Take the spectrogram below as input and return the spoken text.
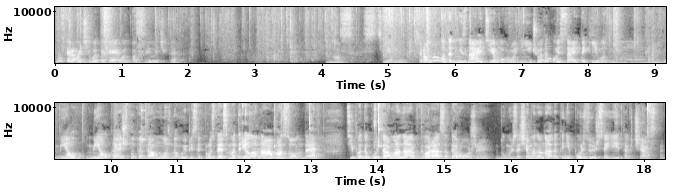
Ну, короче, вот такая вот посылочка у нас с тему. Все равно, вот, не знаю, тему вроде ничего, такой сайт, такие вот мел, мелкое что-то, да, можно выписать. Просто я смотрела на Amazon, да, типа такой, там она в два раза дороже. Думаешь, зачем она надо, ты не пользуешься ей так часто.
